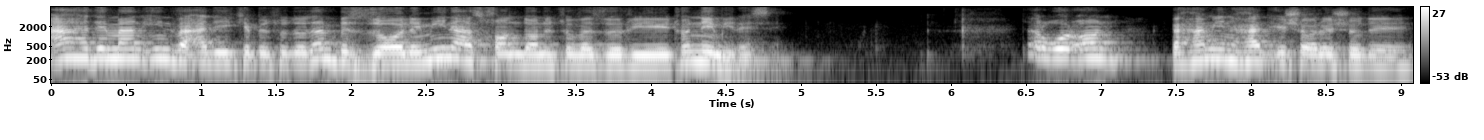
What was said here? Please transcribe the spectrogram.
عهد من این وعده ای که به تو دادم به ظالمین از خاندان تو و ذریه تو نمی‌رسه. در قرآن به همین حد اشاره شده.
